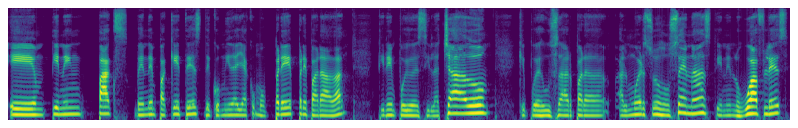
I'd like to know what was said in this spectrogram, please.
Eh, tienen packs, venden paquetes de comida ya como pre-preparada. Tienen pollo deshilachado, que puedes usar para almuerzos o cenas. Tienen los waffles,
